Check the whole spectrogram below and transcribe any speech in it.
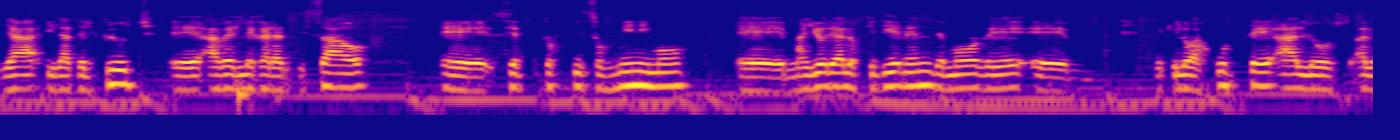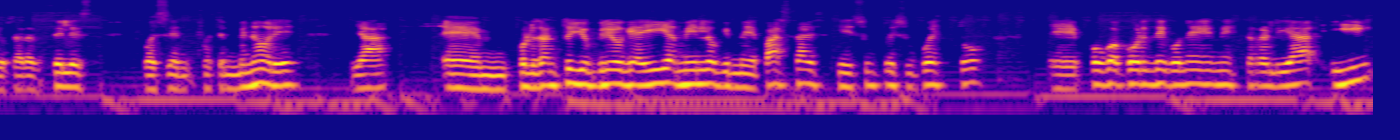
ya y las del CRUCH, haberles garantizado ciertos pisos mínimos mayores a los que tienen, de modo de, que los ajuste a los, a los aranceles fuesen, fuesen menores. ya Em, por lo tanto, yo creo que ahí a mí lo que me pasa es que es un presupuesto eh, poco acorde con en esta realidad y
